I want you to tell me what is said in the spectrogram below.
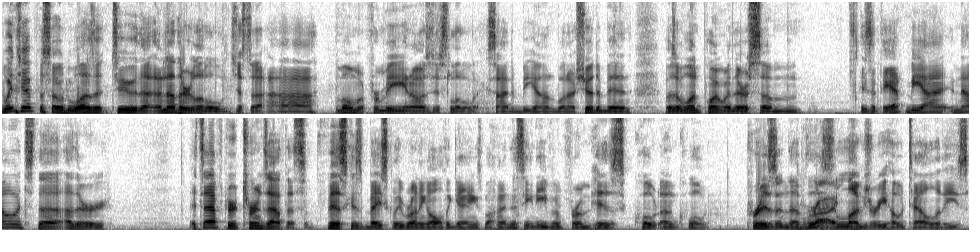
Which episode was it too? That another little just a ah moment for me. You know, I was just a little excited beyond what I should have been. It Was at one point when there's some. Is it the FBI? No, it's the other. It's after it turns out that Fisk is basically running all the gangs behind the scene, even from his quote unquote prison of this Right. luxury hotel that he's,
